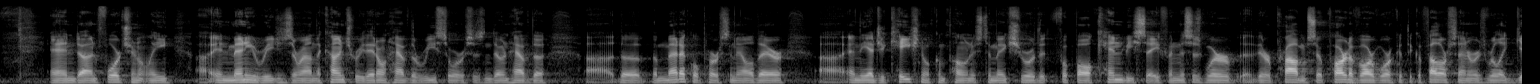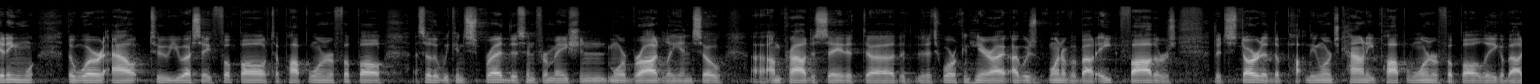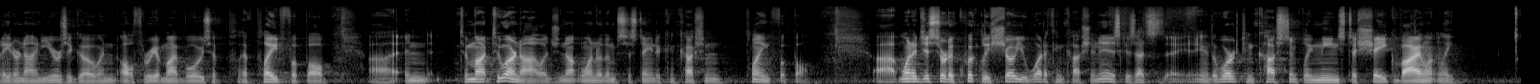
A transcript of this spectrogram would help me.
And uh, unfortunately, uh, in many regions around the country, they don't have the resources and don't have the, uh, the, the, medical personnel there uh, and the educational components to make sure that football can be safe. And this is where there are problems. So part of our work at the Gfeller Center is really getting the word out to USA Football, to Pop Warner Football, so that we can spread this information more broadly. And so uh, I'm proud to say that, uh, that, that, it's working here. I, I, was one of about eight fathers that started the, the Orange County Pop Warner Football League about eight or nine years ago, and all three of my boys have, have played football. Uh, and to, my, to our knowledge, not one of them sustained a concussion playing football. Uh, I want to just sort of quickly show you what a concussion is, because that's uh, you know, the word concuss simply means to shake violently.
